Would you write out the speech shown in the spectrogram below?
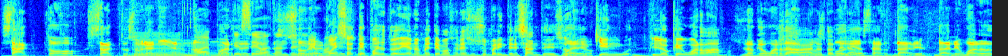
Exacto, exacto, soberanía. Mm, no ay, ¿por muerte de idioma? Después, después otro día nos metemos en eso, súper interesante eso, Bueno. de quién, lo que guardamos. Lo que Ya, guardamos anótatela. podría ser. Dale, dale, guarda.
